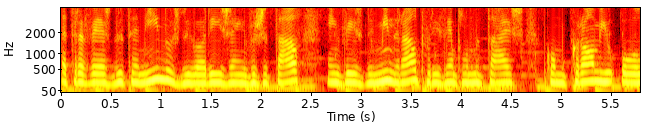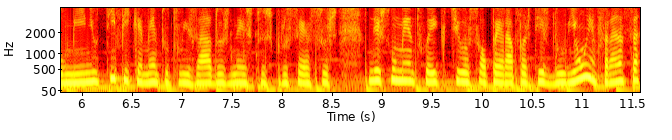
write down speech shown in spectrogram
através de taninos de origem vegetal em vez de mineral, por exemplo, metais como crómio ou alumínio, tipicamente utilizados nestes processos. Neste momento, a Ictios opera a partir de Lyon, em França,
